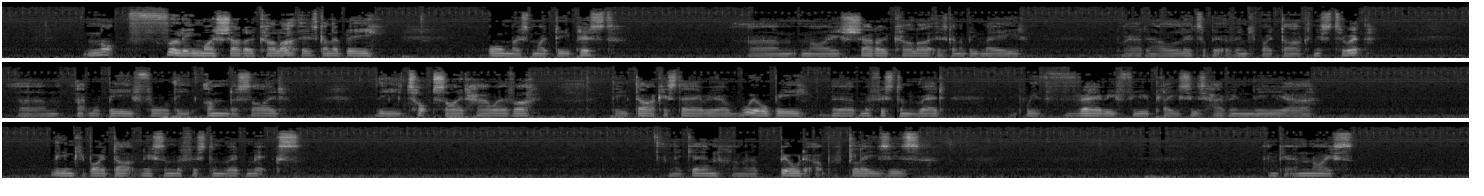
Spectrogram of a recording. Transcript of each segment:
not fully my shadow colour. It's going to be almost my deepest um, my shadow colour is going to be made by adding a little bit of incubi darkness to it. Um, that will be for the underside. The top side however the darkest area will be the Mephiston red with very few places having the uh, the incubi darkness and Mephiston red mix and again. I'm going to build it up with glazes. And get a nice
